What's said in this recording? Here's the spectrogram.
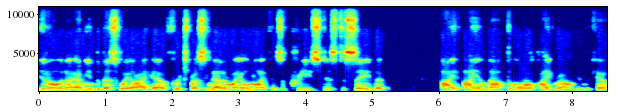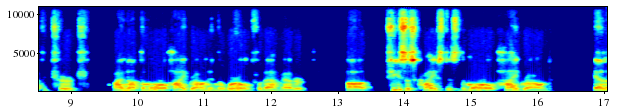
you know and I, I, mean the best way i have for expressing that in my own life as a priest is to say that i i am not the moral high ground in the catholic church. I'm not the moral high ground in the world for that matter. Uh, jesus christ is the moral high ground and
